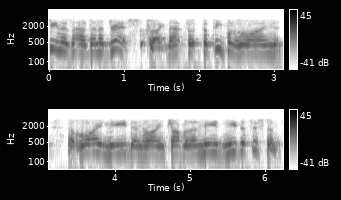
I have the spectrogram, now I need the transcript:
seen as, as an address like that for, for people who are, in, who are in need and who are in trouble and need, need assistance.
